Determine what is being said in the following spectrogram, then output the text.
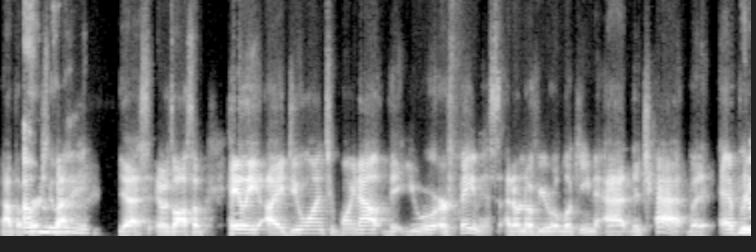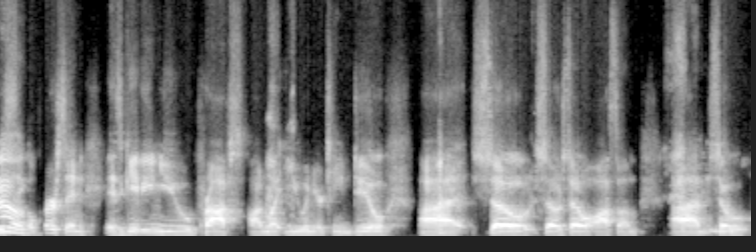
not the oh, first. No but, yes, it was awesome. Haley, I do want to point out that you are famous. I don't know if you were looking at the chat, but every no. single person is giving you props on what you and your team do. Uh, so, so, so awesome. Um, so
